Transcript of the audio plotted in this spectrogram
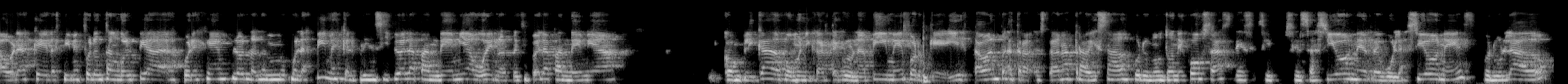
ahora que las pymes fueron tan golpeadas, por ejemplo, no es lo mismo con las pymes, que al principio de la pandemia, bueno, al principio de la pandemia complicado comunicarte con una pyme porque estaban, estaban atravesados por un montón de cosas, de sensaciones, regulaciones, por un lado,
